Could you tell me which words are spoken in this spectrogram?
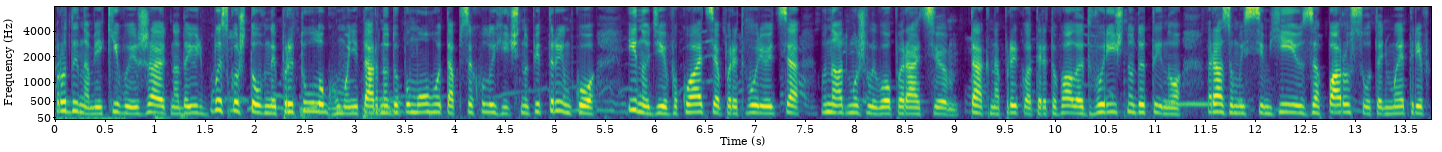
Родинам, які виїжджають, надають безкоштовний притулок, гуманітарну допомогу та психологічну підтримку. Іноді евакуація перетворюється в надможливу операцію. Так, наприклад, рятували дворічну дитину разом із сім'єю за пару сотень метрів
